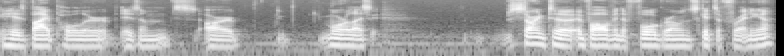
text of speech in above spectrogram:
his bipolarisms are more or less starting to evolve into full grown schizophrenia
